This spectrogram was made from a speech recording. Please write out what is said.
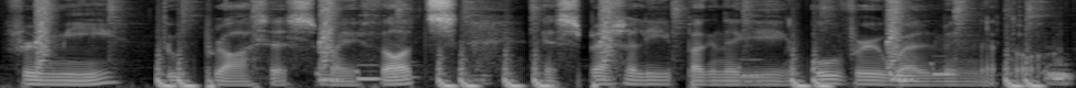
for me to process my thoughts, especially pag naging overwhelming na to.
